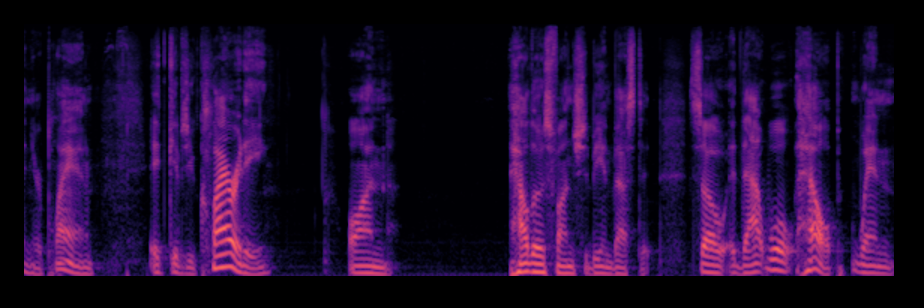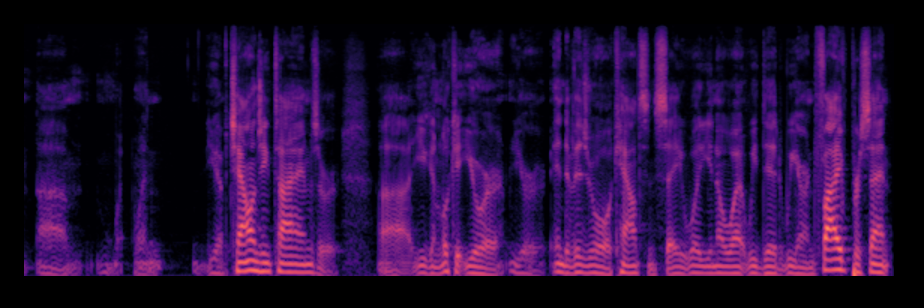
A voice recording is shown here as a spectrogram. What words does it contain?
in your plan, it gives you clarity on how those funds should be invested. So that will help when um, when you have challenging times or uh, you can look at your your individual accounts and say, well, you know what, we did we earned five percent.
